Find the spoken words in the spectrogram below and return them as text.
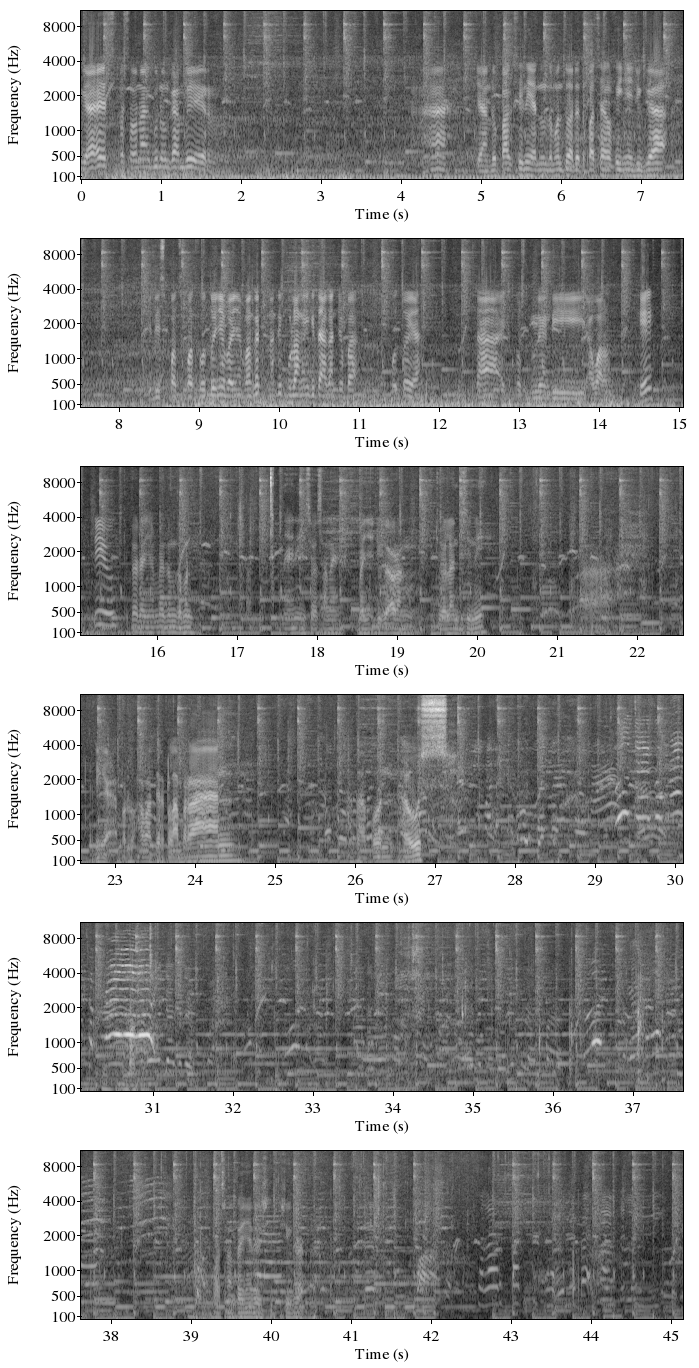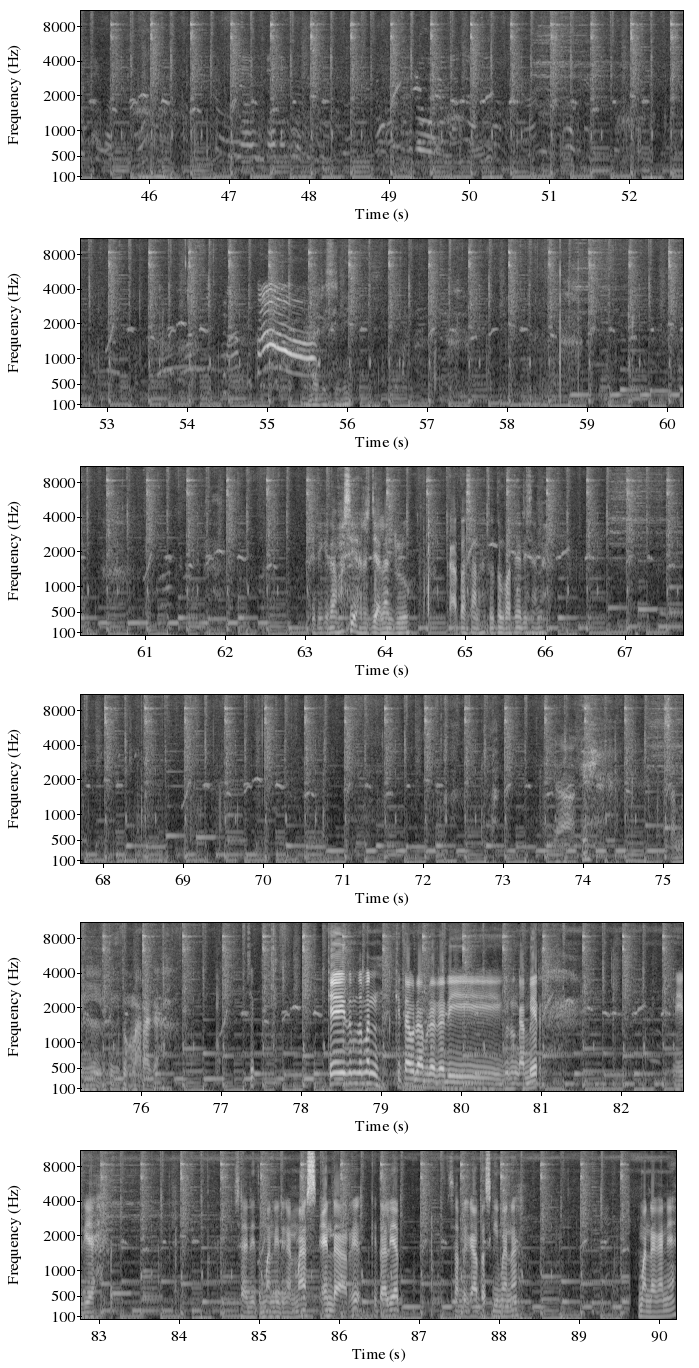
guys, pesona Gunung Gambir. Nah, jangan lupa ke sini ya teman-teman tuh ada tempat selfie-nya juga. Jadi spot-spot fotonya banyak banget. Nanti pulangnya kita akan coba foto ya. Kita expose dulu yang di awal. Oke, okay? see you. Kita udah nyampe teman-teman. Nah ini suasananya. Banyak juga orang jualan di sini. Jadi nggak perlu khawatir kelaparan ataupun haus. Tempat santainya dari situ juga kita masih harus jalan dulu ke atas sana, itu tempatnya di sana. Ya oke, okay. sambil hitung-hitung olahraga. Oke okay, teman-teman, kita udah berada di Gunung Gambir. Ini dia saya ditemani dengan Mas Endar yuk kita lihat sampai ke atas gimana pemandangannya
